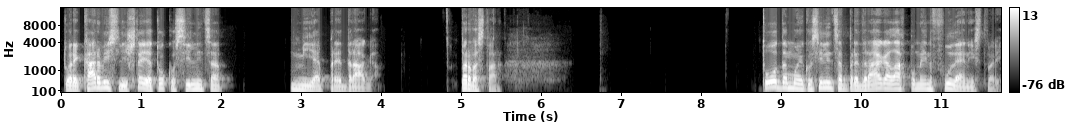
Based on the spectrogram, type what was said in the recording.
Torej, kar vi slišite, je to kosilnica, mi je predraga. Prva stvar. To, da mu je kosilnica predraga, lahko pomeni fulejnih stvari.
